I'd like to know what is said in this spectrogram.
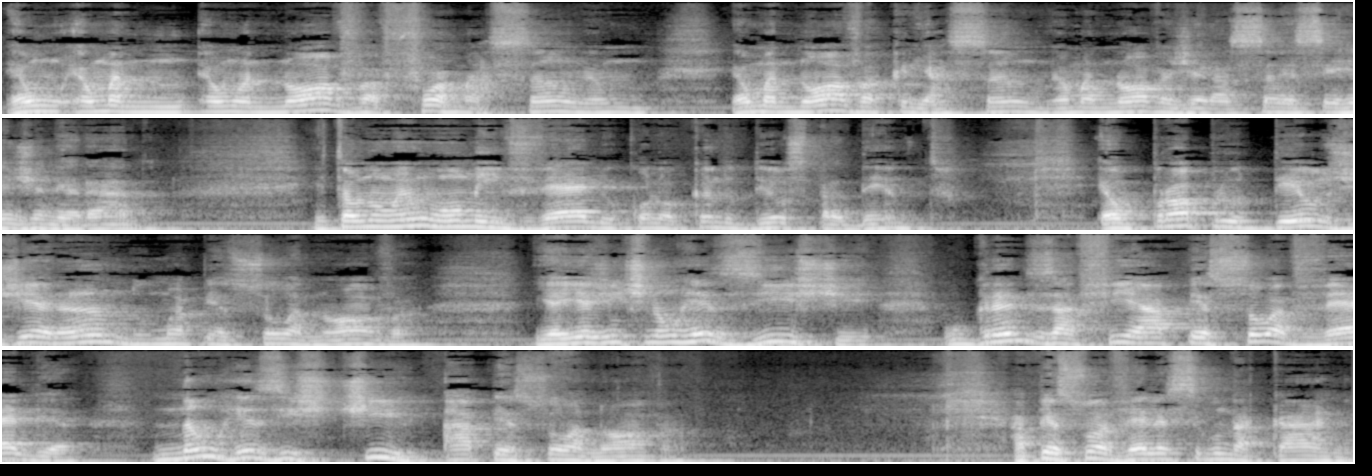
é, um, é, uma, é uma nova formação, é, um, é uma nova criação, é uma nova geração, é ser regenerado. Então, não é um homem velho colocando Deus para dentro, é o próprio Deus gerando uma pessoa nova. E aí a gente não resiste. O grande desafio é a pessoa velha não resistir à pessoa nova. A pessoa velha é segundo a carne.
